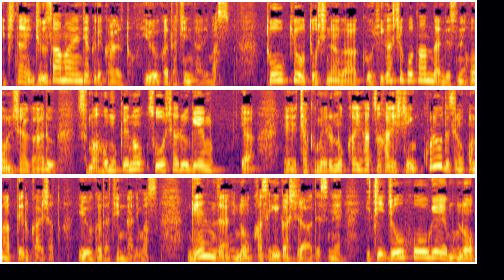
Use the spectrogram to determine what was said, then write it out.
1単位13万円弱で買えるという形になります。東京都品川区東五反田にですね、本社があるスマホ向けのソーシャルゲームや、えー、着メロの開発配信、これをですね、行っている会社という形になります。現在の稼ぎ頭はですね、位置情報ゲームの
